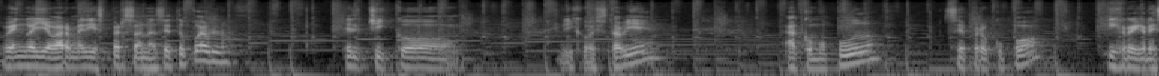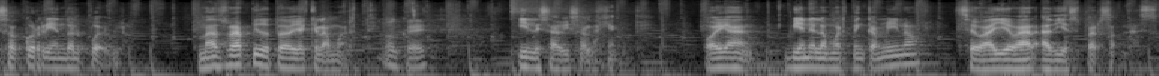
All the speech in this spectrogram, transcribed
vengo a llevarme 10 personas de tu pueblo. El chico dijo, está bien, a como pudo, se preocupó y regresó corriendo al pueblo. Más rápido todavía que la muerte. Ok. Y les avisó a la gente. Oigan, viene la muerte en camino, se va a llevar a 10 personas.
